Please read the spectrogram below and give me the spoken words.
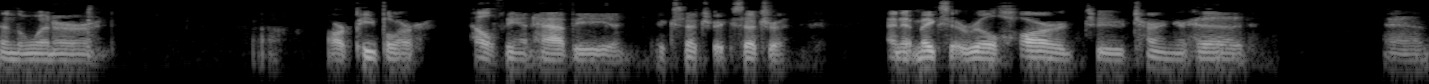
in the winter. And, uh, our people are healthy and happy and et cetera, et cetera. And it makes it real hard to turn your head and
